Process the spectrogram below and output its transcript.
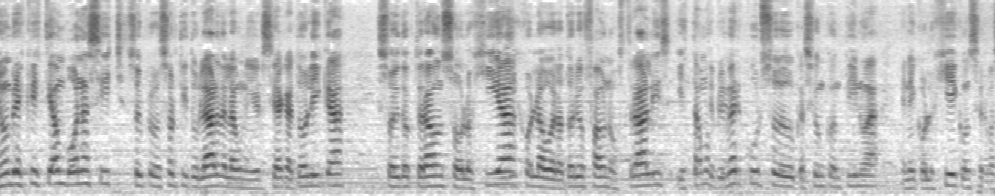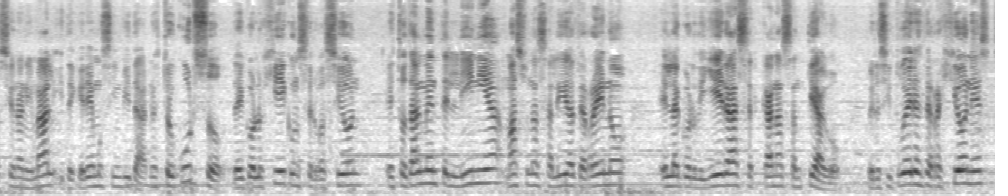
nombre es Cristian Bonasich, soy profesor titular de la Universidad Católica, soy doctorado en zoología, dirijo el laboratorio Fauna Australis y estamos en el primer curso de educación continua en ecología y conservación animal y te queremos invitar. Nuestro curso de ecología y conservación es totalmente en línea, más una salida a terreno en la cordillera cercana a Santiago. Pero si tú eres de regiones,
